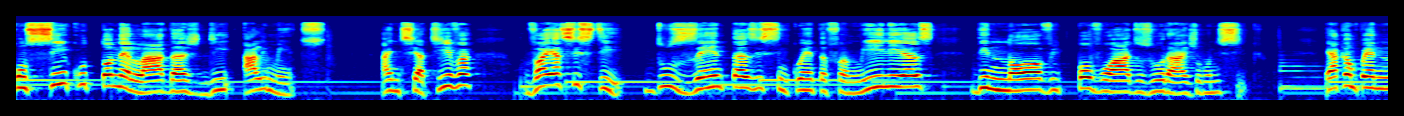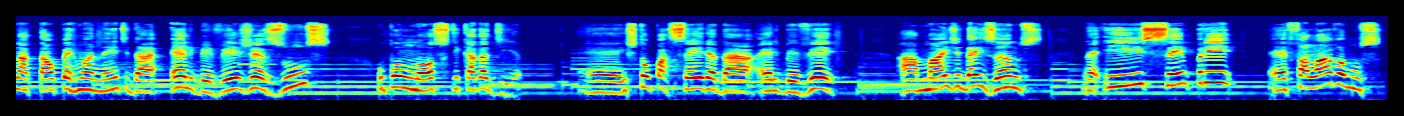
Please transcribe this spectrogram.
com 5 toneladas de alimentos. A iniciativa vai assistir 250 famílias de nove povoados rurais do município. É a campanha de Natal permanente da LBV Jesus, o pão nosso de cada dia. É, estou parceira da LBV há mais de 10 anos né, e sempre é, falávamos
